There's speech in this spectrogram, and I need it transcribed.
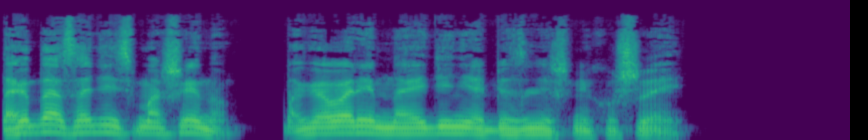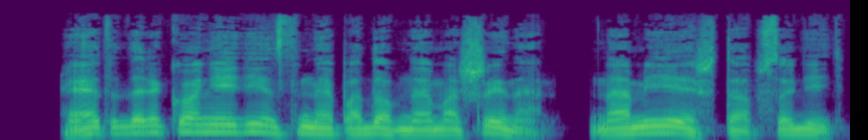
Тогда садись в машину, поговорим наедине без лишних ушей. Это далеко не единственная подобная машина. Нам есть что обсудить»,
